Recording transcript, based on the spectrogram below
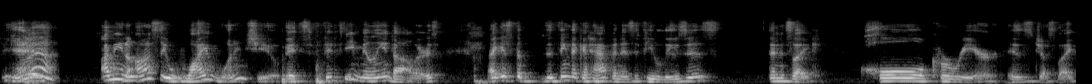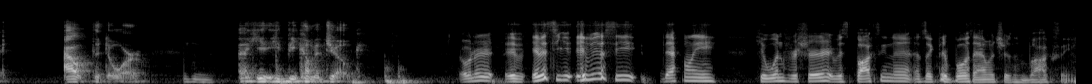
Yeah. I mean, honestly, why wouldn't you? It's fifty million dollars. I guess the the thing that could happen is if he loses, then it's like whole career is just like out the door. Mhm. Like he, he'd become a joke. I wonder if if it's if UFC, definitely he'll win for sure. If it's boxing, it's like they're both amateurs in boxing.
